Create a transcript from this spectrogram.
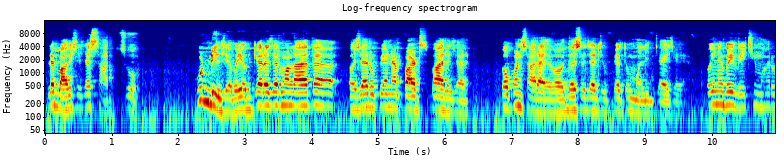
એટલે બાવીસ હજાર સાતસો. ગુડ ડીલ છે ભાઈ. અગિયાર હજારમાં લાવ્યા હતા હજાર રૂપિયાના પાર્ટ્સ બાર હજાર. તો પણ સારા એવા. દસ હજાર રૂપિયા તો મળી જ જાય છે. કોઈને ભાઈ વેચી મારો.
